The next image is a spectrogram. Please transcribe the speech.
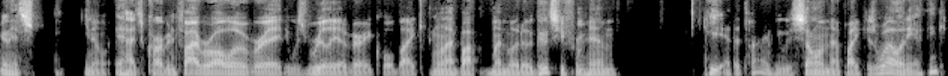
And it's, you know, it has carbon fiber all over it. It was really a very cool bike. And when I bought my Moto Guzzi from him, he, at the time, he was selling that bike as well. And he, I think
